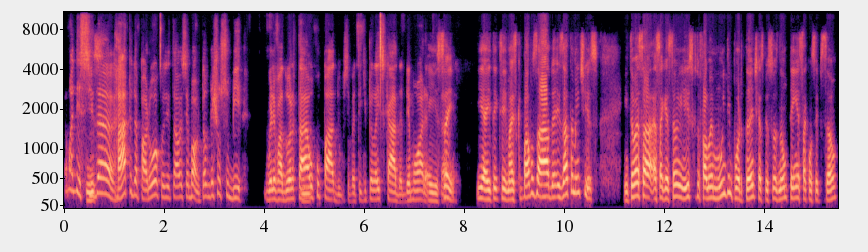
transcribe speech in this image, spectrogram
É uma descida Isso. rápida, parou, coisa e tal. Você, bom, então deixa eu subir. O elevador está hum. ocupado, você vai ter que ir pela escada, demora. É isso tá? aí. E aí tem que ser mais que pausado, é exatamente isso. Então, essa, essa questão, e isso que tu falou, é muito importante que as pessoas não tenham essa concepção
